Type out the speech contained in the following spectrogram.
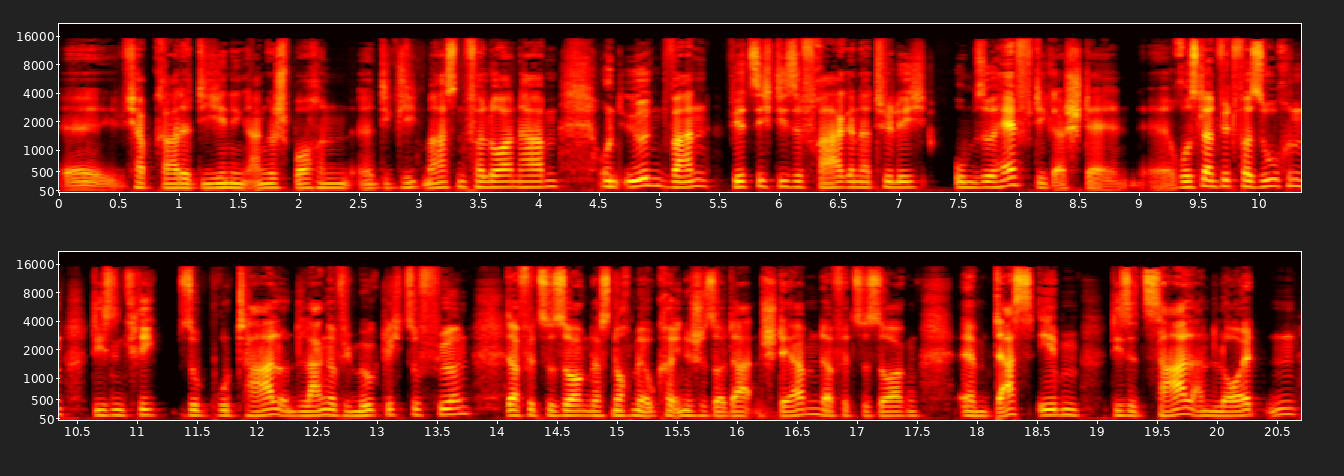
äh, ich habe gerade diejenigen angesprochen, äh, die Gliedmaßen verloren haben. Und irgendwann wird sich diese Frage natürlich umso heftiger stellen. Äh, Russland wird versuchen, diesen Krieg so brutal und lange wie möglich zu führen, dafür zu sorgen, dass noch mehr ukrainische Soldaten sterben, dafür zu sorgen, ähm, dass eben diese Zahl an Leuten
